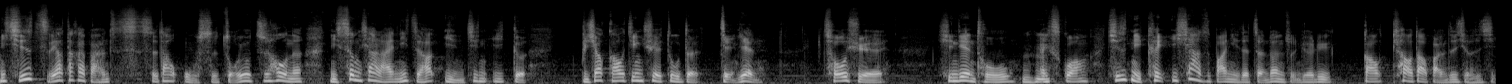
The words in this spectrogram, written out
你其实只要大概百分之四十到五十左右之后呢，你剩下来，你只要引进一个比较高精确度的检验，抽血、心电图、X 光，其实你可以一下子把你的诊断准确率高跳到百分之九十几。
